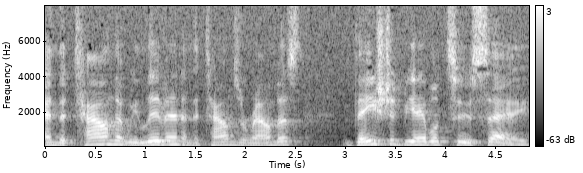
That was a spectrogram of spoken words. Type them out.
And the town that we live in and the towns around us, they should be able to say,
